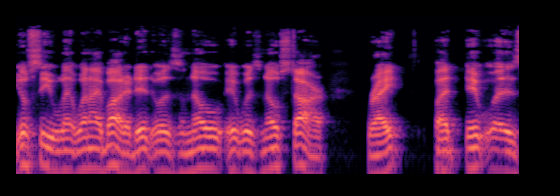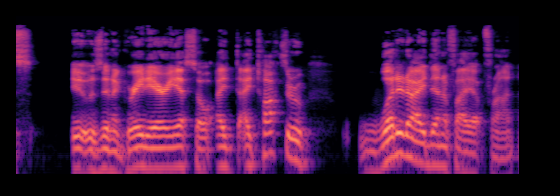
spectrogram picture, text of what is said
You'll see when, when I bought it, it was no it was no star, right? But it was it was in a great area. So I I talked through what did I identify up front?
